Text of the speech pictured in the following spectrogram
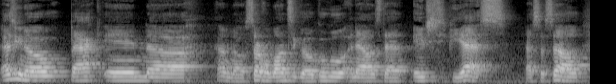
as you know, back in, uh, I don't know, several months ago, Google announced that HTTPS, SSL,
